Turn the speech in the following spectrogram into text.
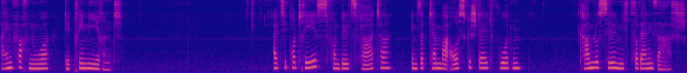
einfach nur deprimierend. Als die Porträts von Bills Vater im September ausgestellt wurden, kam Lucille nicht zur Vernissage.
